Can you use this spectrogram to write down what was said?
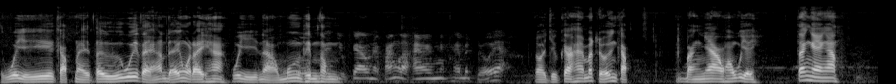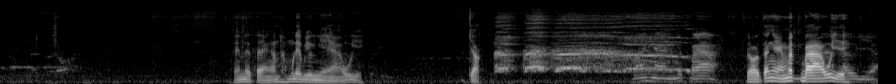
Thì quý vị cặp này tư quý tàn để ngoài đây ha. Quý vị nào muốn thêm thông chiều cao này khoảng là hai hai mét rưỡi á. Rồi chiều cao hai mét rưỡi cặp. Bằng nhau không quý vị? Tán ngang anh. Cái này tàn anh không đem vô nhà quý vị. Chật. Bán ngang mét ba rồi tán ngang mét ba quý vị á.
